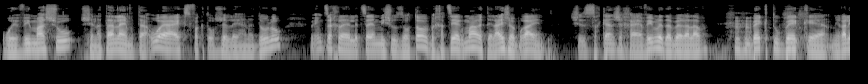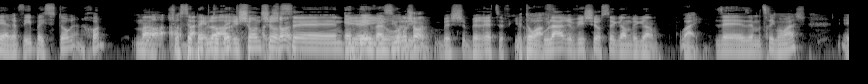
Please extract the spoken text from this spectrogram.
הוא הביא משהו שנתן להם את ה... הוא היה ה X factor של אה, אנאדולו, ואם צריך לציין מישהו זה אותו, ובחצי הגמר את אלייז'ה בריינט, שזה שחקן שחייבים לדבר עליו, back to back, אה, נראה לי הרביעי בהיסטוריה, נכון? מה? לא, שעושה back to לא, back? הראשון שעושה NBA NBA ואז יורוליג, ראשון. בש- ברצף כאילו. מטורף. אולי הרביעי שעושה גם וגם. וואי, זה, זה מצחיק ממש. אה,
